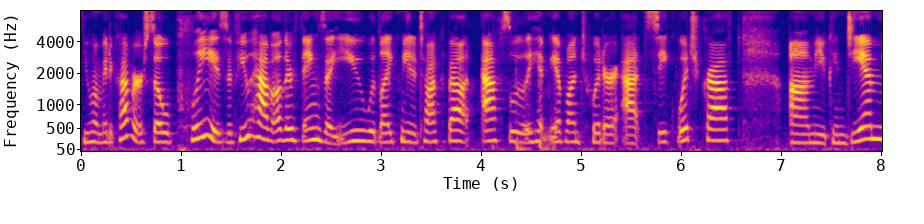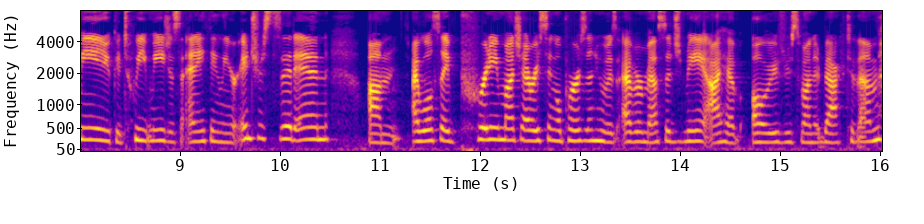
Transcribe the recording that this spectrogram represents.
you want me to cover. So please, if you have other things that you would like me to talk about, absolutely hit me up on Twitter at Seek Witchcraft. Um, you can DM me, you can tweet me, just anything that you're interested in. Um, I will say pretty much every single person who has ever messaged me, I have always responded back to them.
